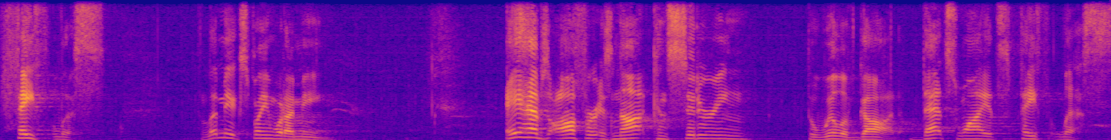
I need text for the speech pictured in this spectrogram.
faithless. Let me explain what I mean. Ahab's offer is not considering the will of God. That's why it's faithless.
